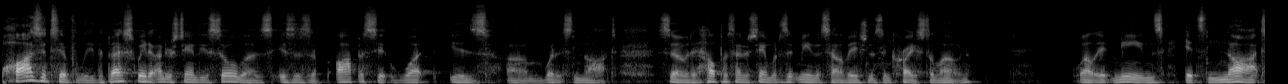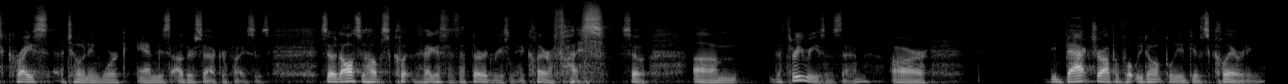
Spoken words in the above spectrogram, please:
positively, the best way to understand these solas is as opposite what is um, what it's not. So to help us understand, what does it mean that salvation is in Christ alone? Well, it means it's not Christ's atoning work and these other sacrifices. So it also helps, I guess that's the third reason, it clarifies. So um, the three reasons then are the backdrop of what we don't believe gives clarity.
